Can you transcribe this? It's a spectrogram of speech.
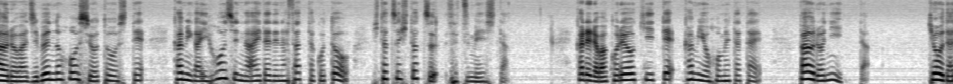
パウロは自分の奉仕を通して神が違法人の間でなさったことを一つ一つ説明した。彼らはこれを聞いて神を褒めたたえパウロに言った。兄弟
